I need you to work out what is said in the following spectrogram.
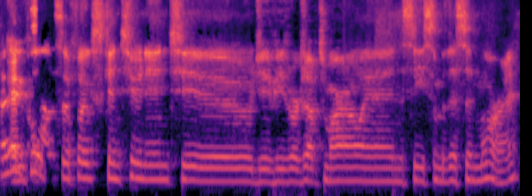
And- cool. So folks can tune into JP's workshop tomorrow and see some of this and more, right?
